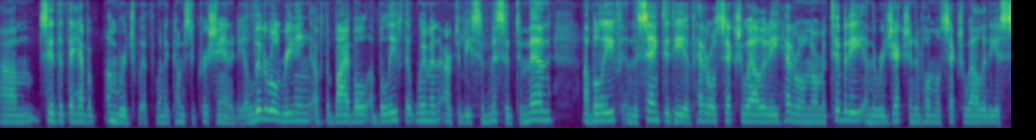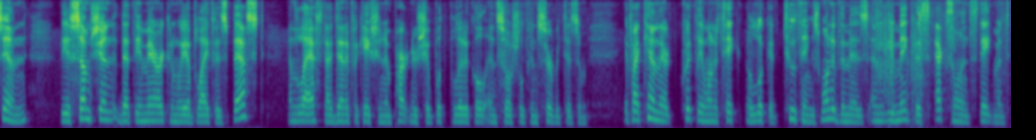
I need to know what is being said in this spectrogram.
um, say that they have an umbrage with when it comes to Christianity. A literal reading of the Bible, a belief that women are to be submissive to men, a belief in the sanctity of heterosexuality, heteronormativity, and the rejection of homosexuality as sin, the assumption that the American way of life is best, and last, identification and partnership with political and social conservatism. If I can, there quickly, I want to take a look at two things. One of them is, and you make this excellent statement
